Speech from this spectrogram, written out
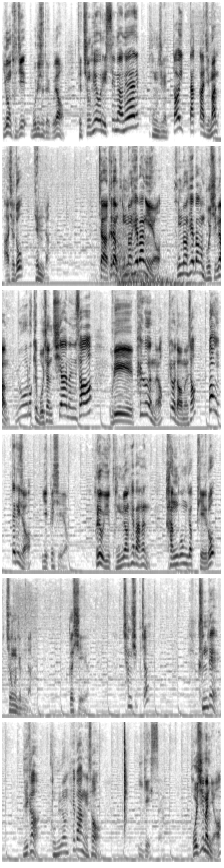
이건 굳이 모르셔도 되고요. 대충 회오리 쓰면은 공중에 떠 있다까지만 아셔도 됩니다. 자, 그다음 공명 해방이에요. 공명 해방은 보시면 요렇게 모션 취하면서 우리 펠로였나요? 펠로 나오면서 뻥 때리죠. 이게 끝이에요. 그리고 이 공명 해방은 강공격 피해로 적용됩니다. 끝이에요. 참 쉽죠? 근데 얘가 공명 해방에서 이게 있어요. 보시면요.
